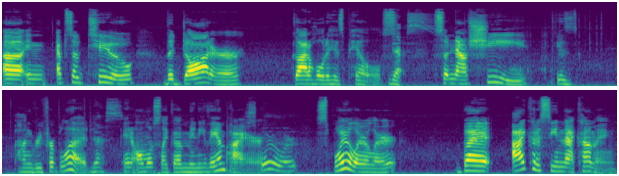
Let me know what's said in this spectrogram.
uh, in episode two, the daughter got a hold of his pills. Yes. So now she is hungry for blood Yes. and almost like a mini vampire. Spoiler alert. Spoiler alert. But I could have seen that coming.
